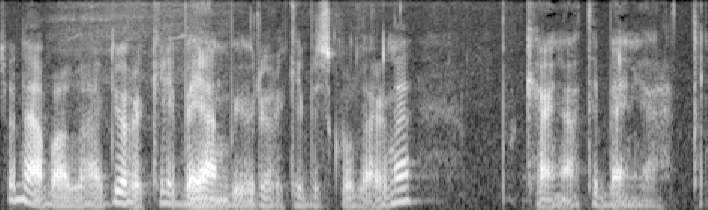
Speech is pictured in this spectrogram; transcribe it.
Cenab-ı Allah diyor ki, beyan buyuruyor ki biz kullarına bu kainatı ben yarattım.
